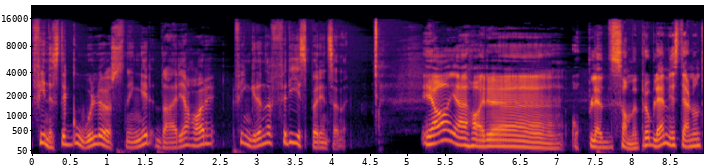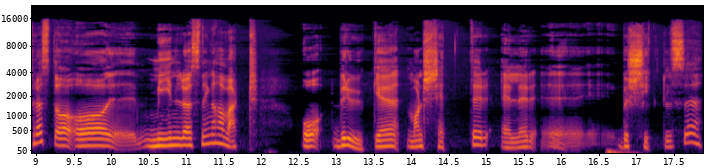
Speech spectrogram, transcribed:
Finnes det gode løsninger der jeg har fingrene fri, spør innsender. Ja, jeg har eh, opplevd samme problem, hvis det er noen trøst, og, og min løsning har vært å bruke mansjetter eller eh, beskyttelse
